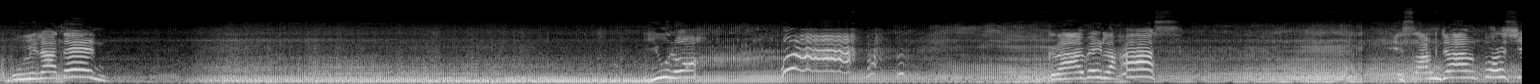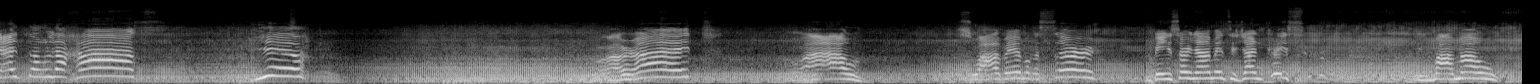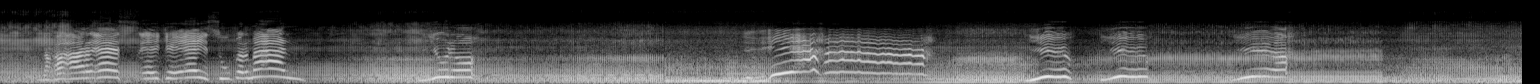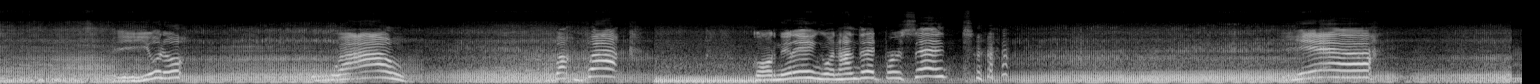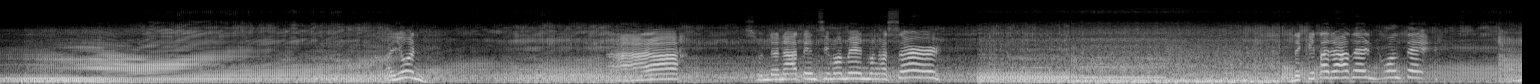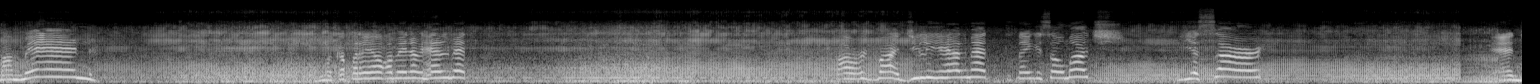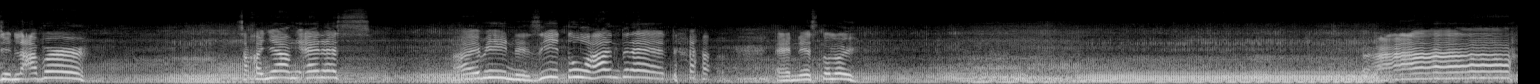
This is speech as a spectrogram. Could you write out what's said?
Habulin natin. You know. Wah! Grabe lakas. Isang daang porsyentong lakas Yeah Alright Wow Suave mga sir Pacer namin si John Chris Yung mamaw. Naka RS aka Superman. You know. Yeah! You, you, yeah. You know. Wow! Back! Cornering 100%! yeah! Ayun! Ah! Sundan natin si Mamen mga sir! Dikita natin konti! Mamen! Magkapareho kami ng helmet Powered by Geely Helmet. Thank you so much. Yes sir. Engine lover. Sa kanyang NS I mean Z200 NS tuloy. Ah!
